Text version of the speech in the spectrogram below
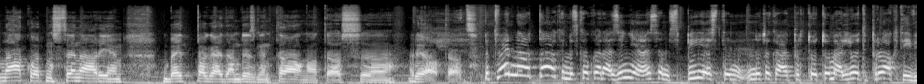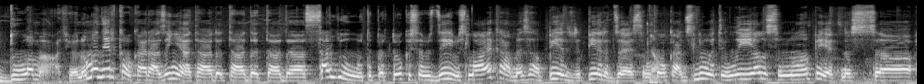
nākotnes scenārijiem, bet pagaidām diezgan tālu no tās realitātes. Bet vai nav tā, ka mēs kaut kādā ziņā esam spiesti nu, par to ļoti proaktīvi domāt? Jo Jo, nu, man ir kaut kādā ziņā tāda, tāda, tāda sajūta par to, ka savas dzīves laikā mēs vēl pieredzēsim Jā. kaut kādas ļoti lielas un nopietnas uh,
